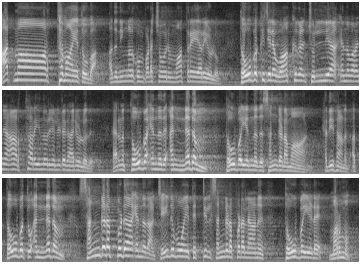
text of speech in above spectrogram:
ആത്മാർത്ഥമായ തൗബ. അത് നിങ്ങൾക്കും പടച്ചോനും മാത്രമേ അറിയുള്ളൂ. തൗബക്ക് ചില വാക്കുകൾ ചൊല്ലുക എന്ന് പറഞ്ഞ ആ അർത്ഥം അറിയുന്നവർ ചൊല്ലിയിട്ട് കാര്യമുള്ളത്. കാരണം തൗബ എന്നത് അന്നദം തൗബ എന്നത് സങ്കടമാണ്. ഹദീസാണത്. തൗബത്തു അന്നദം സങ്കടപ്പെടുക എന്നതാണ്. ചെയ്തു പോയ തെറ്റിൽ സങ്കടപ്പെടലാണ് തൗബയുടെ മർമ്മം.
